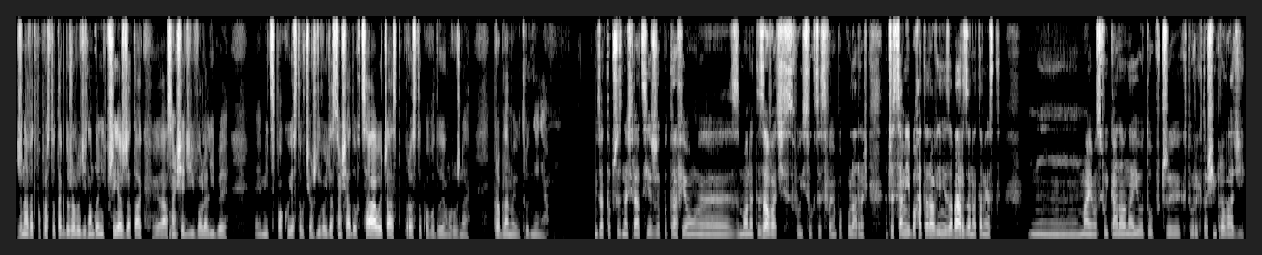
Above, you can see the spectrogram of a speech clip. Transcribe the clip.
że nawet po prostu tak dużo ludzi tam do nich przyjeżdża, tak, a sąsiedzi woleliby mieć spokój, jest to uciążliwość dla sąsiadów, cały czas po prostu powodują różne problemy i utrudnienia za to przyznać rację, że potrafią e, zmonetyzować swój sukces, swoją popularność. Znaczy sami bohaterowie nie za bardzo, natomiast mm, mają swój kanał na YouTube, czy który ktoś im prowadzi.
